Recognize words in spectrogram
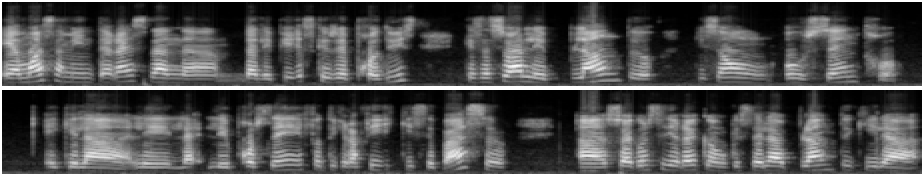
Et à moi, ça m'intéresse dans, dans les pièces que je produis, que ce soit les plantes qui sont au centre et que la, les, les procès photographiques qui se passent euh, soient considérés comme que c'est la plante qui, la,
